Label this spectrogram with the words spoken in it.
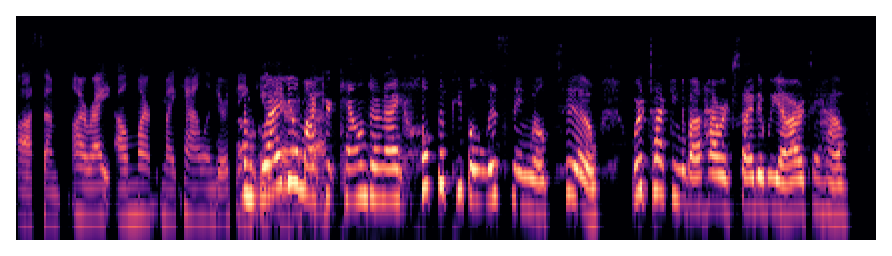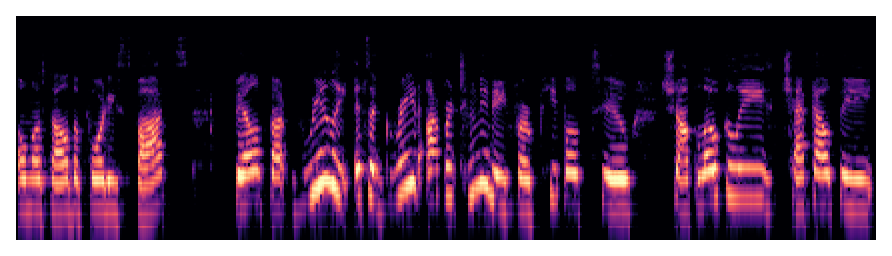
Awesome. All right. I'll mark my calendar. Thank you. I'm you, glad you'll mark your calendar, and I hope the people listening will too. We're talking about how excited we are to have almost all the 40 spots but really, it's a great opportunity for people to shop locally, check out the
